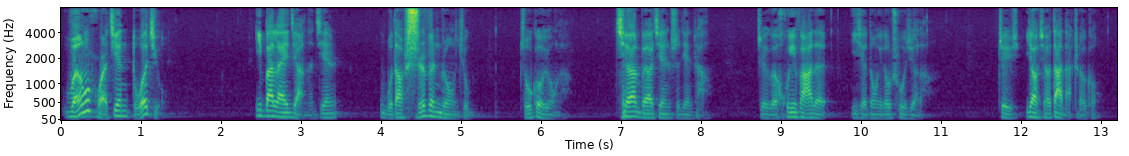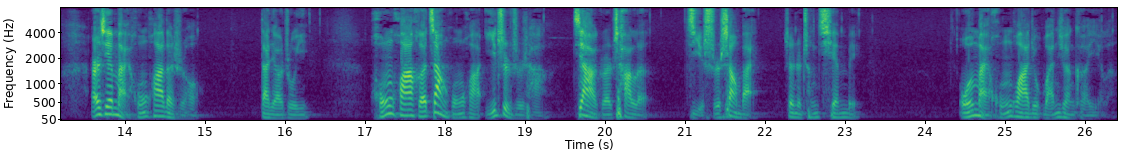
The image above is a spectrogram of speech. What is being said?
文火煎多久？一般来讲呢，煎五到十分钟就足够用了，千万不要煎时间长，这个挥发的一些东西都出去了。这药效大打折扣，而且买红花的时候，大家要注意，红花和藏红花一字之差，价格差了几十上百甚至成千倍。我们买红花就完全可以了，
